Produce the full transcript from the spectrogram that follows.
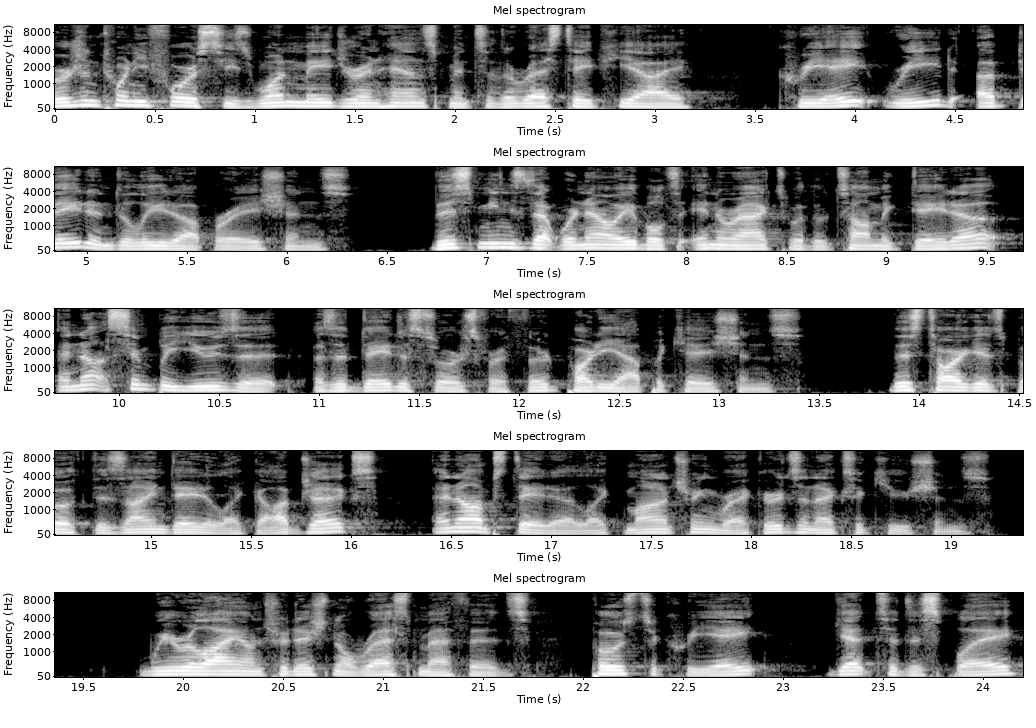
Version 24 sees one major enhancement to the REST API create, read, update, and delete operations. This means that we're now able to interact with Automic data and not simply use it as a data source for third party applications. This targets both design data like objects and ops data like monitoring records and executions. We rely on traditional REST methods post to create, get to display,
